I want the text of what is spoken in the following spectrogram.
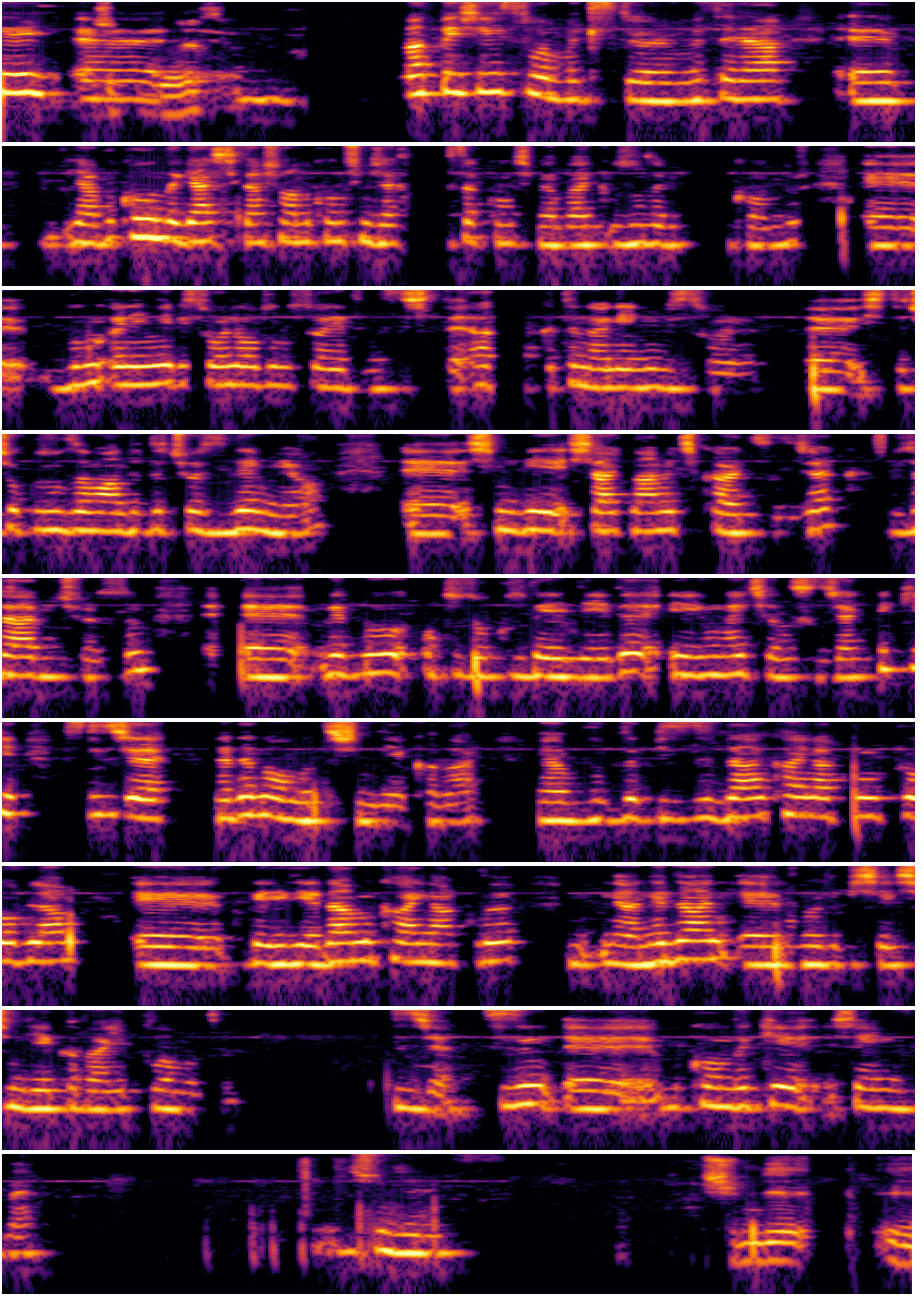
Şey, e. Murat Bey şeyi sormak istiyorum. Mesela e, ya bu konuda gerçekten şu anda konuşmayacaksak konuşmayalım. Belki uzun da bir konudur. E, bunun önemli bir sorun olduğunu söylediniz. İşte hakikaten önemli bir sorun. E, işte çok uzun zamandır da çözülemiyor. E, şimdi bir şartname çıkartılacak. Güzel bir çözüm. E, ve bu 39 devreye de yayılmaya çalışılacak. Peki sizce neden olmadı şimdiye kadar? Yani burada bizden kaynaklı bir problem, e, belediyeden mi kaynaklı? Yani neden e, böyle bir şey şimdiye kadar yapılamadı? Sizce? Sizin e, bu konudaki şeyiniz ne? Düşünceniz? Şimdi e,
